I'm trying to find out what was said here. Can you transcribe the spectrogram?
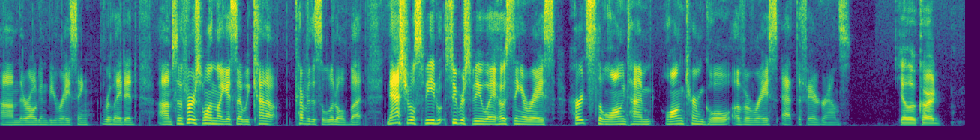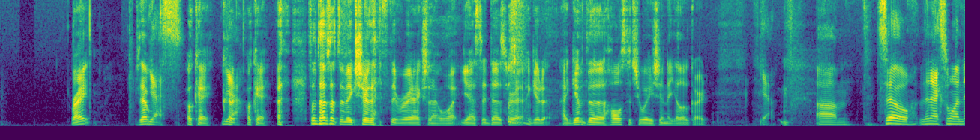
Um, they're all going to be racing related. Um, so the first one, like I said, we kind of covered this a little, but Nashville Speed Super Speedway hosting a race hurts the long time long term goal of a race at the fairgrounds. Yellow card. Right? That Yes. Okay. Yeah. Okay. Sometimes I have to make sure that's the reaction I want. Yes, it does hurt. I give it, I give the whole situation a yellow card. Yeah. Um, so the next one,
